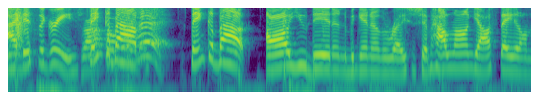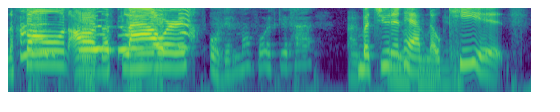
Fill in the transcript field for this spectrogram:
I disagree. Drop think about hat. Think about all you did in the beginning of the relationship. How long y'all stayed on the phone, all the flowers. Oh, did my voice get high? I'm but you didn't have no it. kids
